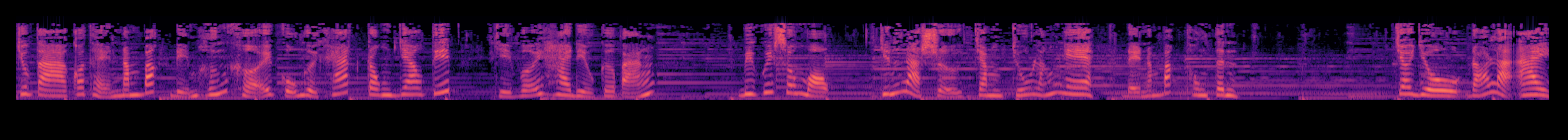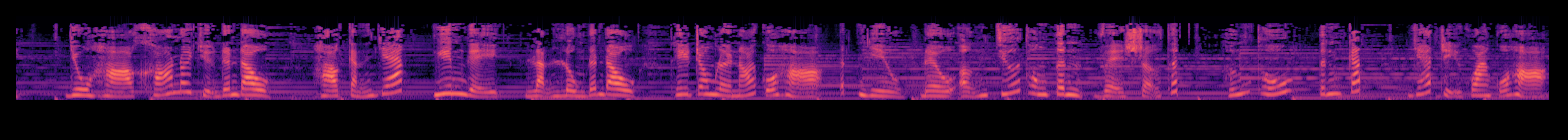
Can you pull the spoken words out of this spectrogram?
Chúng ta có thể nắm bắt điểm hứng khởi của người khác trong giao tiếp chỉ với hai điều cơ bản. Bí quyết số 1 chính là sự chăm chú lắng nghe để nắm bắt thông tin. Cho dù đó là ai, dù họ khó nói chuyện đến đâu, họ cảnh giác, nghiêm nghị, lạnh lùng đến đâu thì trong lời nói của họ ít nhiều đều ẩn chứa thông tin về sở thích, hứng thú, tính cách, giá trị quan của họ.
